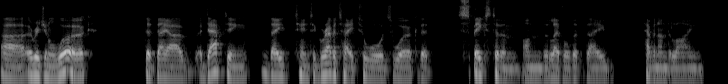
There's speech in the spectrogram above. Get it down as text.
uh, original work that they are adapting, they tend to gravitate towards work that speaks to them on the level that they have an underlying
